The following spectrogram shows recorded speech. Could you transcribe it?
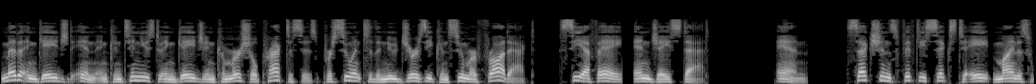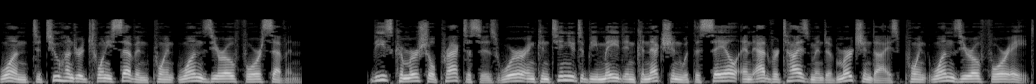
Meta engaged in and continues to engage in commercial practices pursuant to the New Jersey Consumer Fraud Act, CFA, NJ Stat. An. Sections 56 to 8 1 to 227.1047. These commercial practices were and continue to be made in connection with the sale and advertisement of merchandise. 1048.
